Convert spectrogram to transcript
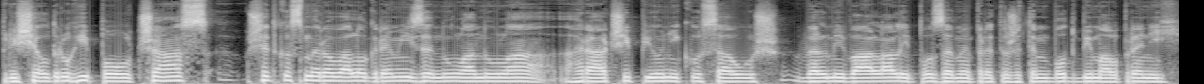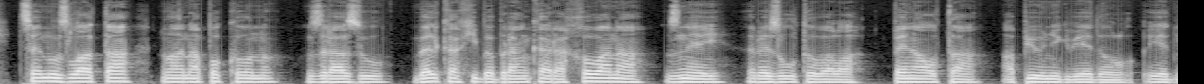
Prišiel druhý polčas, všetko smerovalo k remíze 0-0, hráči Pioniku sa už veľmi váľali po zeme, pretože ten bod by mal pre nich cenu zlata, no a napokon zrazu veľká chyba brankára Chovana, z nej rezultovala penalta a Pionik viedol 1-0.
